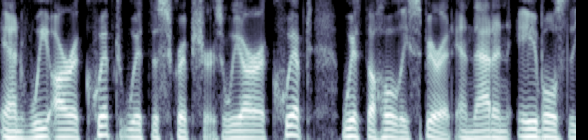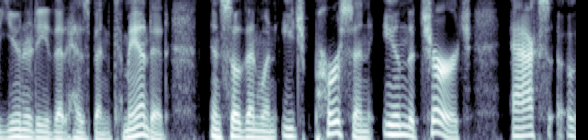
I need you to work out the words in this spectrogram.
And we are equipped with the scriptures. We are equipped with the holy spirit and that enables the unity that has been commanded. And so then when each person in the church acts uh,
